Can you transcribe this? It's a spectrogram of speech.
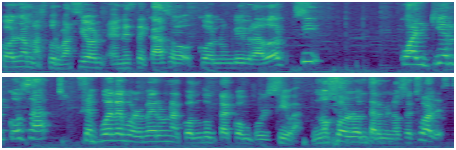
con la masturbación, en este caso con un vibrador. Sí, cualquier cosa se puede volver una conducta compulsiva, no solo en términos sexuales.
